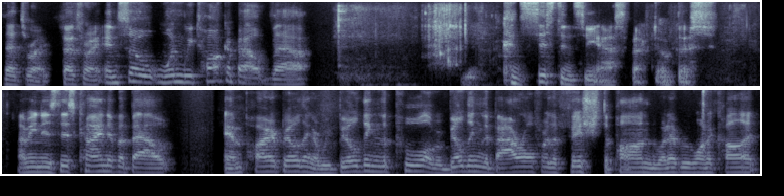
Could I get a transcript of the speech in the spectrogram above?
That's right. That's right. And so when we talk about that consistency aspect of this, I mean, is this kind of about empire building? Are we building the pool? Are we building the barrel for the fish, the pond, whatever we want to call it?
